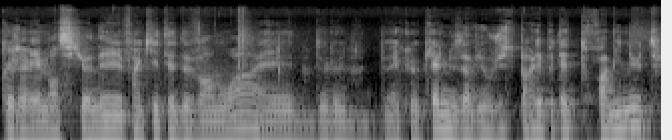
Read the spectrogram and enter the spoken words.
que j'avais mentionné, enfin qui était devant moi et avec lequel nous avions juste parlé peut-être trois minutes.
